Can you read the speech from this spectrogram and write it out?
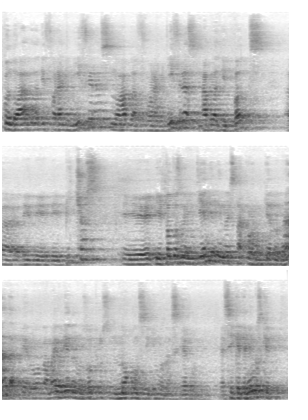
Quando habla de foraminíferas, não habla foraminíferas, habla de bugs, uh, de, de, de bichos e, e, todos lo entendem e não está corrompendo nada, mas a maioria de nós outros não conseguimos hacerlo. Assim que temos que,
